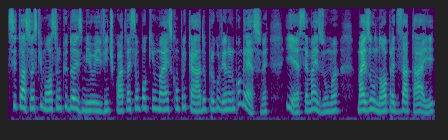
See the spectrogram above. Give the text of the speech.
situações que mostram que o 2024 vai ser um pouquinho mais complicado para o governo no Congresso, né? E essa é mais uma, mais um nó para desatar aí.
